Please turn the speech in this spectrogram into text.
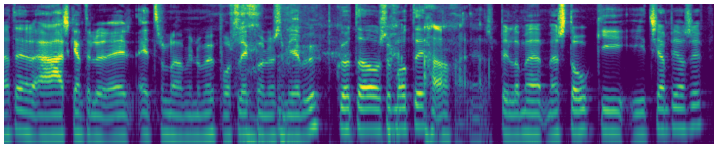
Þetta er að, skemmtileg, ein- eitt svona af mínum uppáðsleikunum sem ég hef uppgötað á þessu móti. Spila með, með Stoke í, í Championship.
